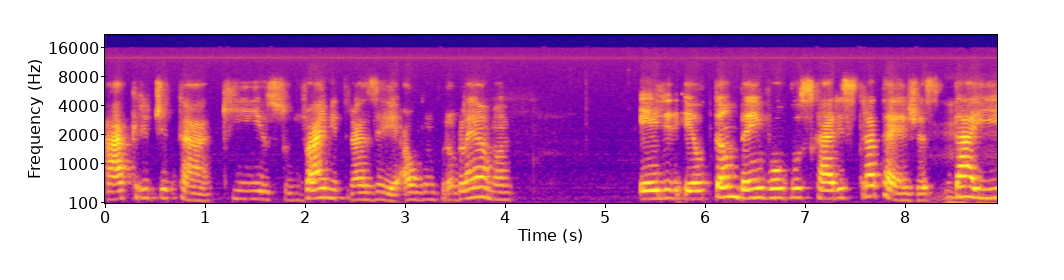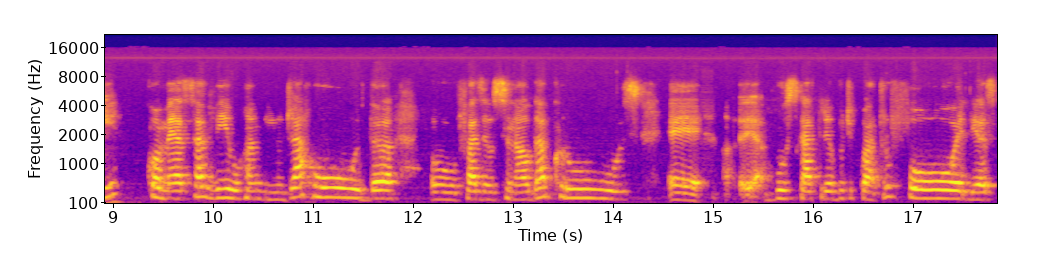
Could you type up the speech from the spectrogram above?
a acreditar que isso vai me trazer algum problema, ele, eu também vou buscar estratégias. Uhum. Daí começa a vir o raminho de arruda, ou fazer o sinal da cruz, é, é, buscar trevo de quatro folhas,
